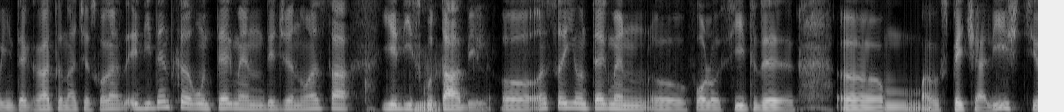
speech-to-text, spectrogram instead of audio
integrat în acest program. Evident că un termen de genul ăsta e discutabil, uh, însă e un termen uh, folosit de uh, specialiști,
